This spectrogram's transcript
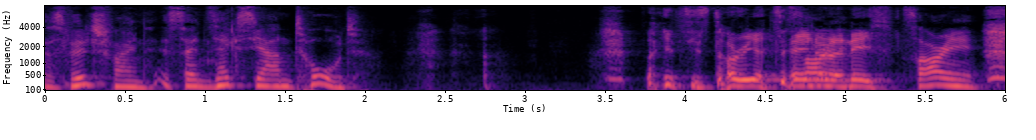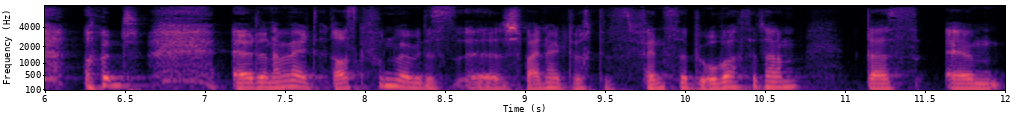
das Wildschwein ist seit sechs Jahren tot. Soll ich jetzt die Story erzählen oder nicht? Sorry. Und äh, dann haben wir halt rausgefunden, weil wir das äh, Schwein halt durch das Fenster beobachtet haben, dass ähm,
